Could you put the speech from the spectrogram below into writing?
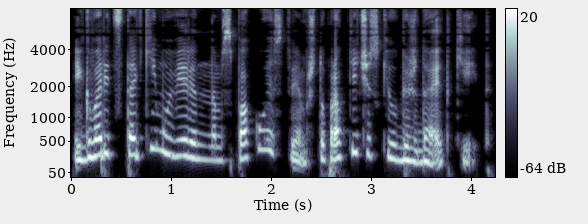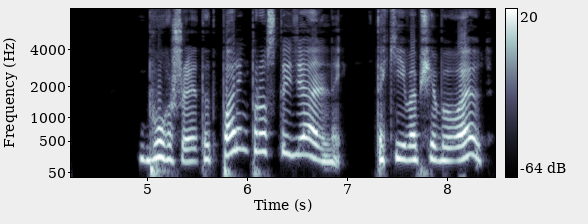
и говорит с таким уверенным спокойствием, что практически убеждает Кейт. Боже, этот парень просто идеальный. Такие вообще бывают?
